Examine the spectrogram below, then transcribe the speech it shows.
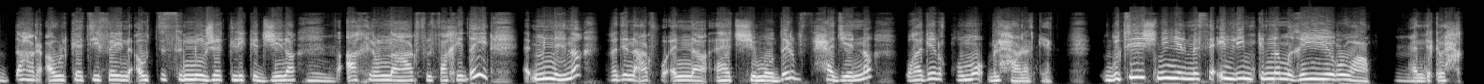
الظهر أو الكتفين أو التسنجات اللي كتجينا في آخر النهار في الفخذين. من هنا غادي نعرفوا أن هذا الشيء مضر بالصحة ديالنا وغادي نقوموا بالحركات. قلتي لي شنو هي المسائل اللي يمكننا نغيروها؟ عندك الحق.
